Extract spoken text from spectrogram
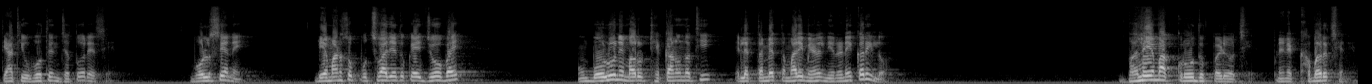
ત્યાંથી ઊભો થઈને જતો રહેશે. બોલશે નહીં. બે માણસો પૂછવા જાય તો કહે, જો ભાઈ, હું બોલું ને મારું ઠેકાણું નથી, એટલે તમે તમારી મેળ નિર્ણય કરી લો. ભલે એમાં ક્રોધ પડ્યો છે, પણ એને ખબર છે ને.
